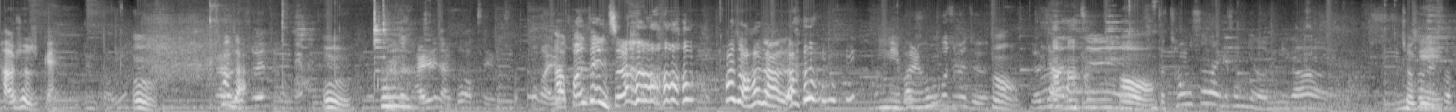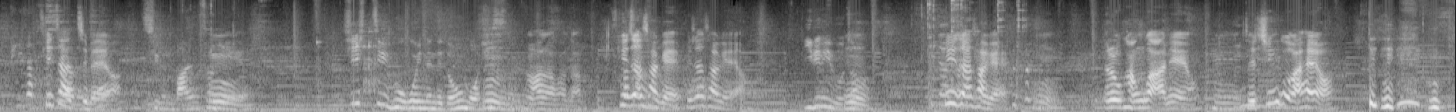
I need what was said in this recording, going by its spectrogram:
가르쳐 줄게. 진짜요? 응. 하자. 응. 진짜 난리 날 것 같아. 또 알려. 아, 컨텐츠? 하자, 하자, 하자. 언니 빨리 홍보 좀 해줘요. 어. 여기 앉은 어. 진짜 청순하게 생긴 언니가 저기 인천에서 피자 피자집이에요. 지금 만석이에요. CCTV 보고 있는데 너무 멋있어. 요 응, 맞아, 맞아. 피자 사게, 피자 사게야. 이름이 뭐죠? 응. 피자 사게. 응. 여러분 광고 아니에요. 음, 제 친구가 해요.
